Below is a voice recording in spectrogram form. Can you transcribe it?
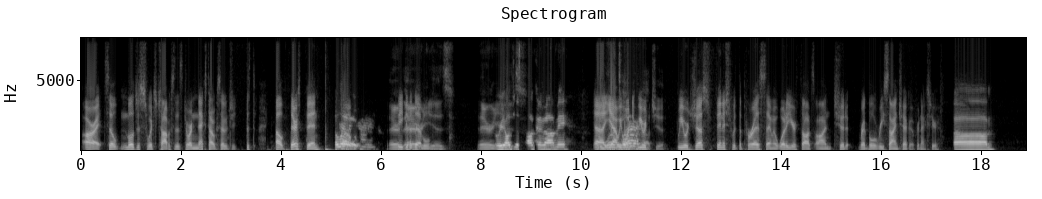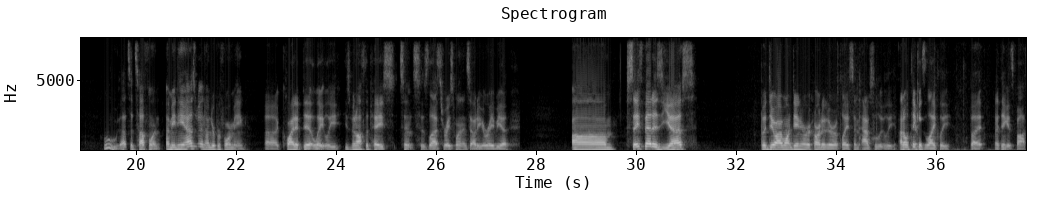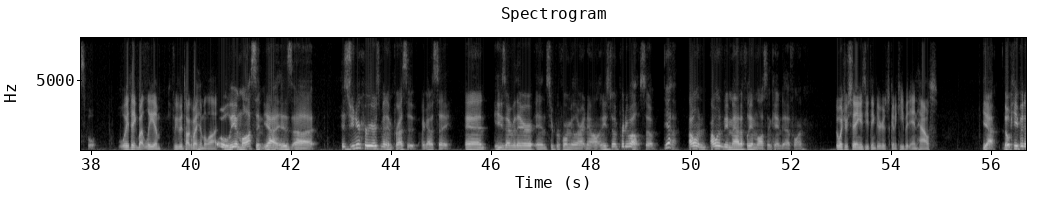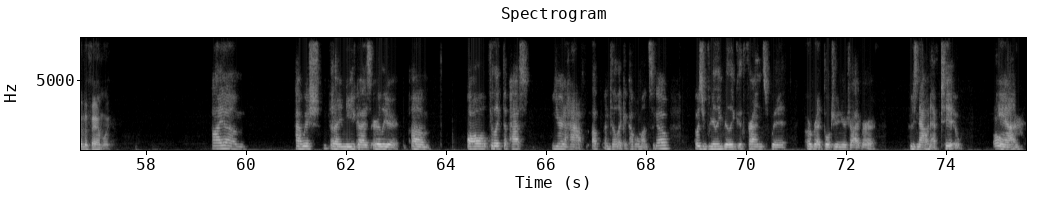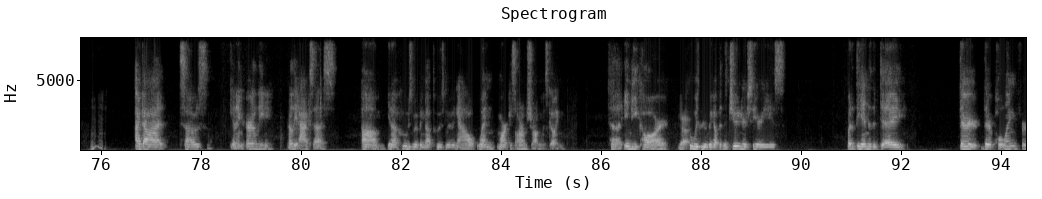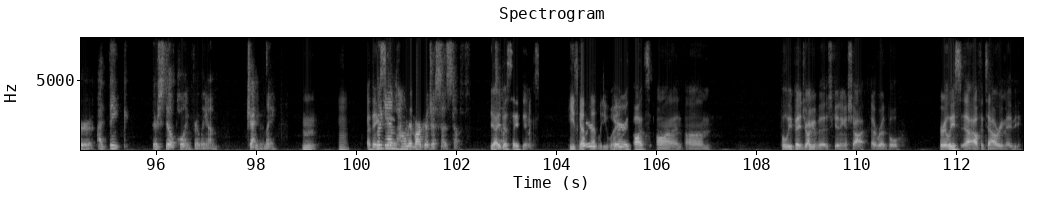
All right. So we'll just switch topics to this to our next topic. So, ju- this, oh, there's Ben. Hello. there, Speak of the devil. he is. There he Were y'all is. just talking about me? Uh, We yeah, were we wanted. We were you. we were just finished with the Perez segment. What are your thoughts on should Red Bull re-sign Checo for next year? Um, ooh, that's a tough one. I mean, he has been underperforming uh, quite a bit lately. He's been off the pace since his last race win in Saudi Arabia. Um, safe bet is yes. But do I want Daniel Ricciardo to replace him? Absolutely. I don't think it's likely, but I think it's possible. What do you think about Liam? We've been talking about him a lot. Oh, Liam Lawson. Yeah, his uh his junior career has been impressive, I gotta say. And he's over there in Super Formula right now, and he's doing pretty well. So yeah, I wouldn't I wouldn't be mad if Liam Lawson came to F1. So what you're saying is you think they're just going to keep it in house? Yeah, they'll keep it in the family. I um I wish that I knew you guys earlier. Um all for like the past year and a half up until like a couple months ago, I was really, really good friends with a Red Bull junior driver who's now in F two. Oh, And Hmm. I got so I was getting early early access. Um, you know, who's moving up, who's moving out, when Marcus Armstrong was going to IndyCar, yeah. who was moving up in the junior series. But at the end of the day, they're they're pulling for I think they're still pulling for Liam, genuinely. Hmm. Hmm. I think But again, so. Helmut Marko just says stuff. Yeah, he does say things. He's got What are- that What are leeway. your thoughts on um Felipe Drugovich getting a shot at Red Bull? Or at least at Alpha Tauri maybe.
